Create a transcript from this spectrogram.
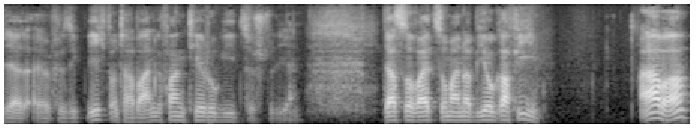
der äh, Physik liegt, und habe angefangen, Theologie zu studieren. Das soweit zu meiner Biografie. Aber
